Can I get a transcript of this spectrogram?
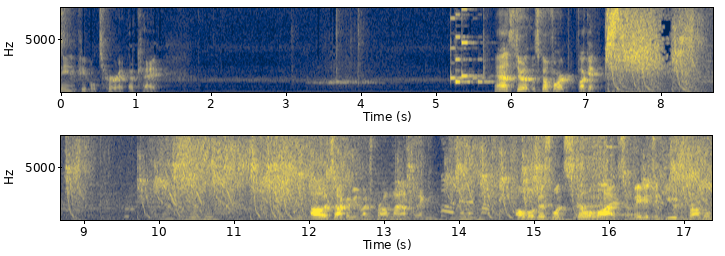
Sand people turret. Okay. Yeah, let's do it. Let's go for it. Fuck it. Oh, it's not going to be much problem, I don't think. Although this one's still alive, so maybe it's a huge problem.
